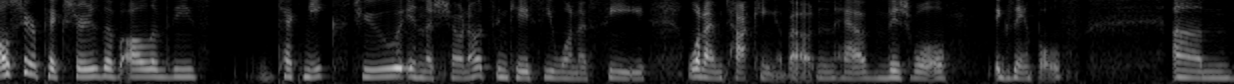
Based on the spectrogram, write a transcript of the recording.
I'll share pictures of all of these techniques too in the show notes in case you want to see what I'm talking about and have visual examples. Um,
